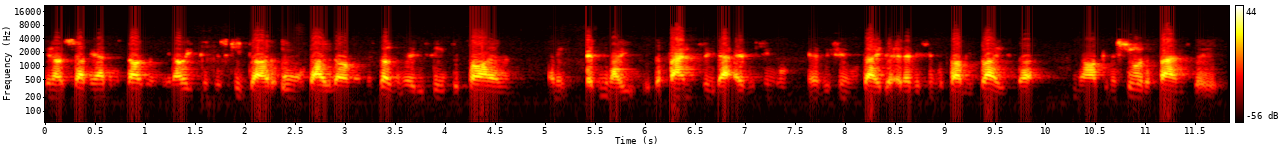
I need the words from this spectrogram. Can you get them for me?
you know, Sammy Adams doesn't. You know, he can just keep going all day long, and it doesn't really seem to tire. And it, you know, the fans see that every single every single day that, and every single time he plays. But you know, I can assure the fans that it's,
